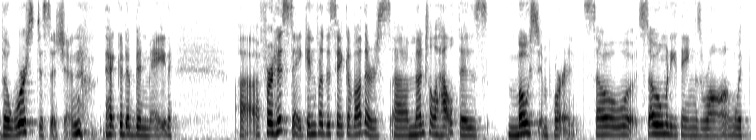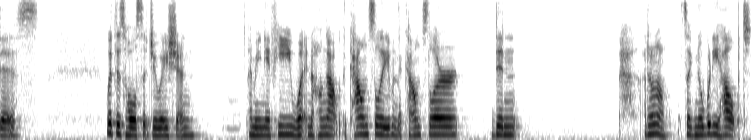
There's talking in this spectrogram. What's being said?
the worst decision that could have been made uh, for his sake and for the sake of others. Uh, mental health is most important. So so many things wrong with this with this whole situation. I mean, if he went and hung out with the counselor, even the counselor didn't I don't know. It's like nobody helped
